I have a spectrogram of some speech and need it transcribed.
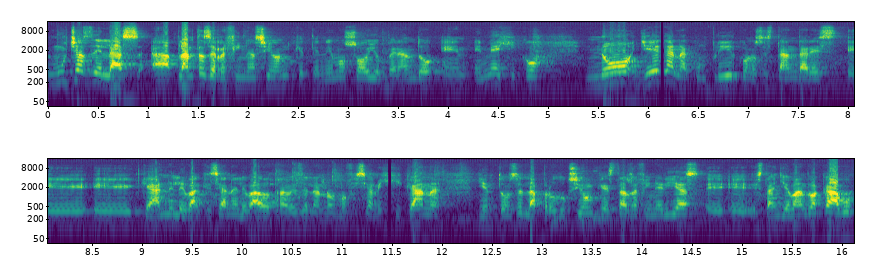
muchas de las ah, plantas de refinación que tenemos hoy operando en, México, no llegan a cumplir con los estándares eh, eh, que, han se han elevado a través de la norma oficial mexicana y entonces la producción que estas refinerías eh, están llevando a cabo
